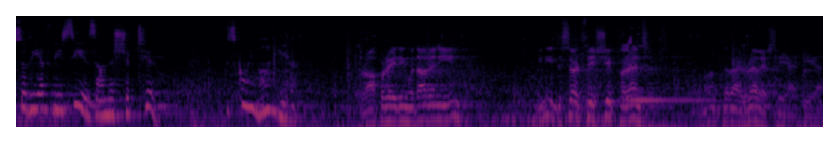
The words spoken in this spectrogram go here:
So the FBC is on this ship too. What's going on here? We're operating without any ink. We need to search this ship for answers. Not that I relish the idea.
